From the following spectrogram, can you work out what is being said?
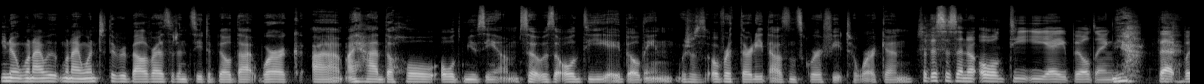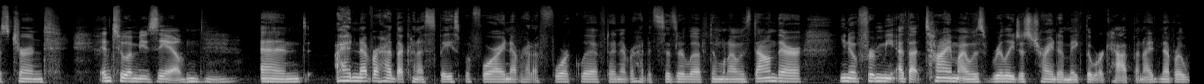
you know, when I was when I went to the Rubell residency to build that work, um, I had the whole old museum. So it was the old DEA building, which was over thirty thousand square feet to work in. So this is an old DEA building Yeah. that was turned into a museum. and I had never had that kind of space before. I never had a forklift. I never had a scissor lift. And when I was down there, you know, for me at that time, I was really just trying to make the work happen. I'd never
